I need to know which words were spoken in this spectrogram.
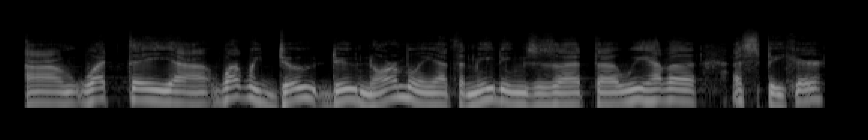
um, what they, uh, what we do do normally at the meetings is that uh, we have a, a speaker,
